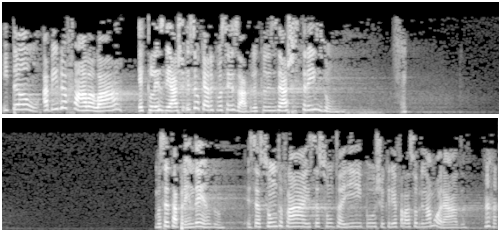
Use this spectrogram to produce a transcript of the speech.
Então, a Bíblia fala lá, Eclesiastes, esse eu quero que vocês abram, Eclesiastes 3.1. Você está aprendendo? Esse assunto, falar, ah, esse assunto aí, puxa, eu queria falar sobre namorado.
